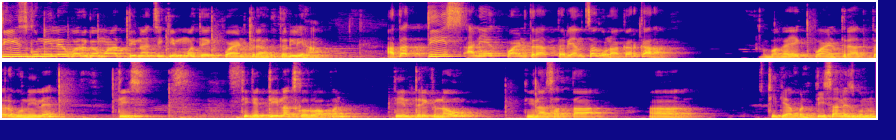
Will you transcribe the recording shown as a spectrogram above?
तीस गुणिले वर्गमुळात तीनाची किंमत एक पॉईंट त्र्याहत्तर लिहा. आता तीस आणि एक पॉईंट त्र्याहत्तर यांचा गुणाकार करा. बघा एक पॉईंट त्र्याहत्तर गुणिले तीस. ठीक आहे तीनच करू आपण. तीन त्रिक नऊ तीना सत्ता ठीक आहे आपण तीसानेच गुणू.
